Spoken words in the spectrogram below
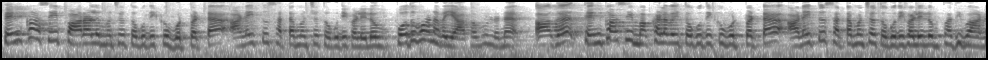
தென்காசி பாராளுமன்ற தொகுதிக்கு உட்பட்ட அனைத்து சட்டமன்ற தொகுதிகளிலும் பொதுவானவையாக உள்ளன. ஆக தென்காசி மக்களவை தொகுதிக்கு உட்பட்ட அனைத்து சட்டமன்ற தொகுதிகளிலும் பதிவான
